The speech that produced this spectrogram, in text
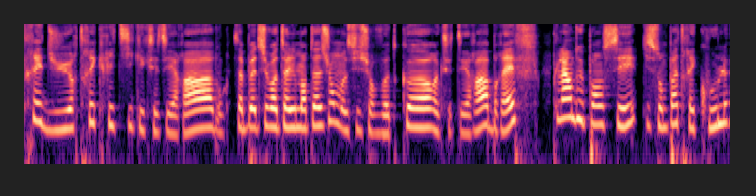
très dures, très critiques, etc. Donc ça peut être sur votre alimentation, mais aussi sur votre corps, etc. Bref, plein de pensées qui sont pas très cool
